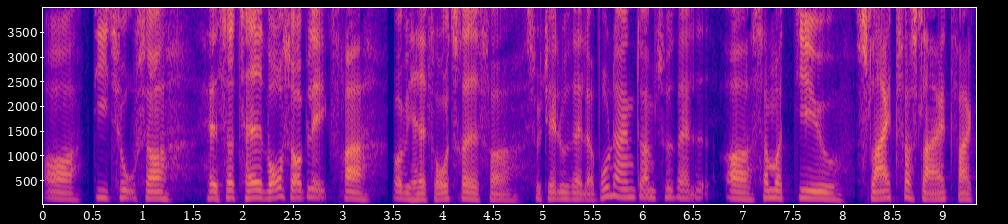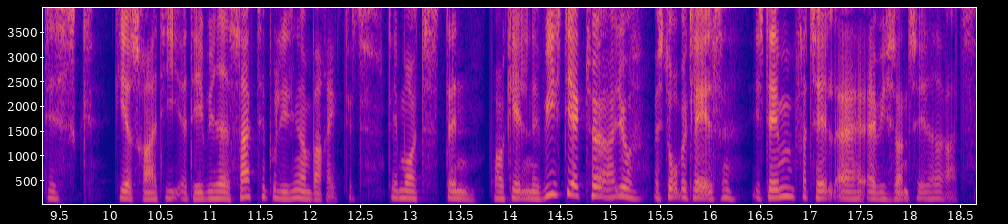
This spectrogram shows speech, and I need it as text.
og de to så havde så taget vores oplæg fra, hvor vi havde foretrædet for Socialudvalget og Brugtejendomsudvalget, og så måtte de jo slide for slide faktisk give os ret i, at det, vi havde sagt til politikerne, var rigtigt. Det måtte den pågældende visdirektør jo med stor beklagelse i stemmen fortælle, at, at vi sådan set havde ret.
